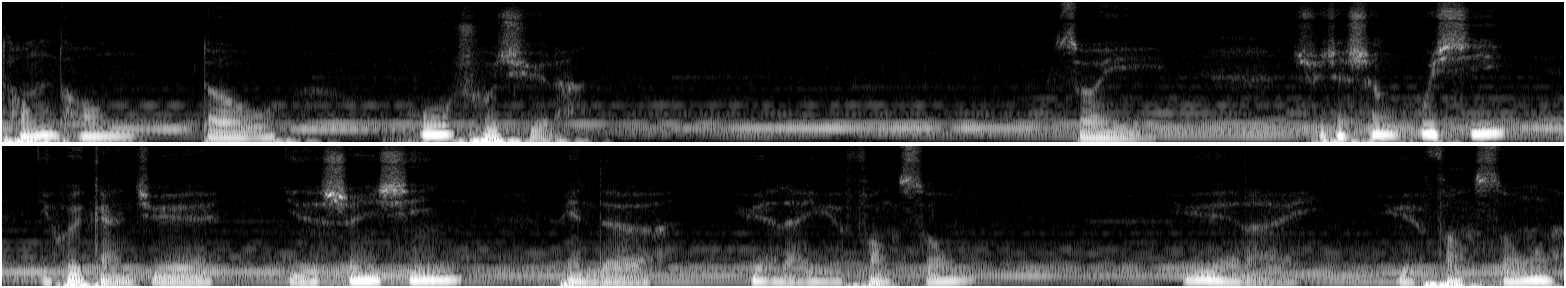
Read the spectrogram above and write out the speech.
通通都呼出去了。所以，随着深呼吸，你会感觉你的身心变得越来越放松，越来越放松了。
